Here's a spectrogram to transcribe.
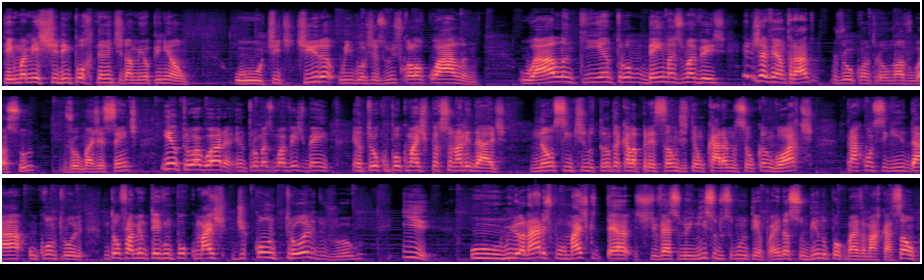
tem uma mexida importante, na minha opinião. O Tite tira, o Igor Jesus coloca o Alan. O Alan que entrou bem mais uma vez. Ele já havia entrado no jogo contra o Nova Iguaçu, o jogo mais recente, e entrou agora, entrou mais uma vez bem, entrou com um pouco mais de personalidade, não sentindo tanto aquela pressão de ter um cara no seu cangote para conseguir dar o controle. Então o Flamengo teve um pouco mais de controle do jogo e o Milionários, por mais que estivesse no início do segundo tempo, ainda subindo um pouco mais a marcação,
